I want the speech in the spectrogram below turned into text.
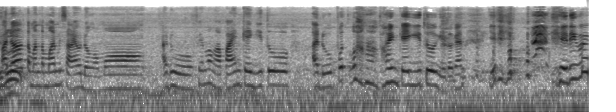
Padahal teman-teman misalnya udah ngomong, aduh Vin lo ngapain kayak gitu, aduh Put lo ngapain kayak gitu gitu kan. Jadi jadi gue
